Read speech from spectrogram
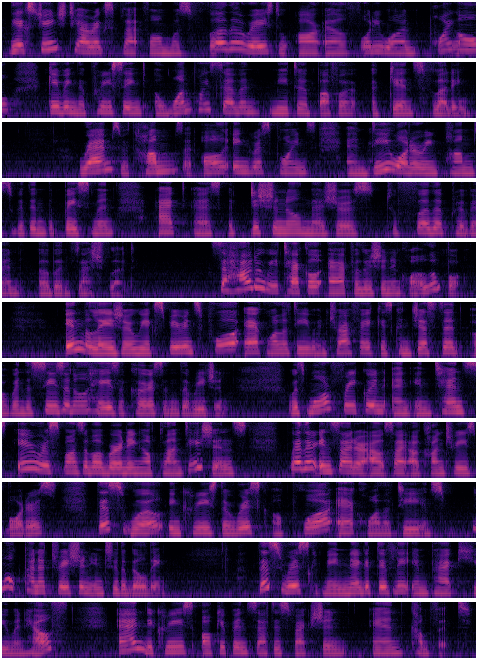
The Exchange TRX platform was further raised to RL 41.0, giving the precinct a 1.7 meter buffer against flooding. Ramps with humps at all ingress points and dewatering pumps within the basement act as additional measures to further prevent urban flash flood. So, how do we tackle air pollution in Kuala Lumpur? In Malaysia, we experience poor air quality when traffic is congested or when the seasonal haze occurs in the region. With more frequent and intense, irresponsible burning of plantations, whether inside or outside our country's borders, this will increase the risk of poor air quality and smoke penetration into the building. This risk may negatively impact human health and decrease occupant satisfaction and comfort.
